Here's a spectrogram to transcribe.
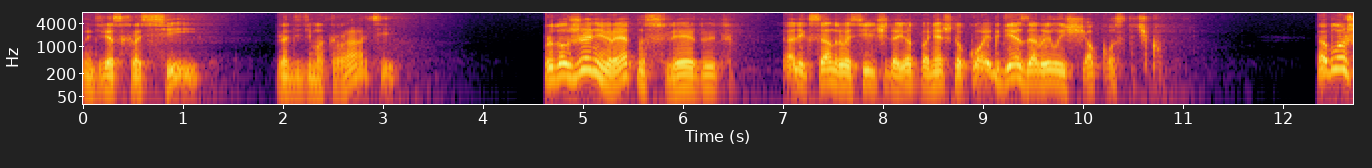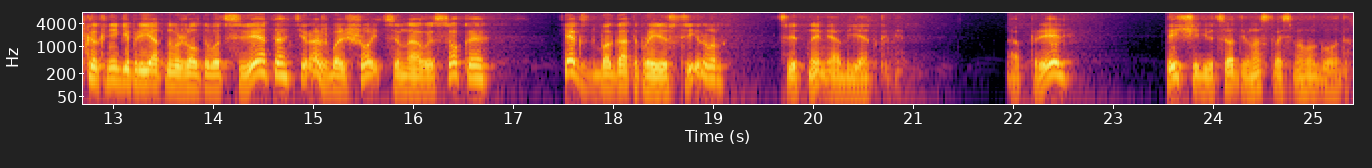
в интересах России, ради демократии. Продолжение, вероятно, следует. Александр Васильевич дает понять, что кое-где зарыл еще косточку. Обложка книги приятного желтого цвета, тираж большой, цена высокая, текст богато проиллюстрирован цветными объедками. Апрель 1998 года.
